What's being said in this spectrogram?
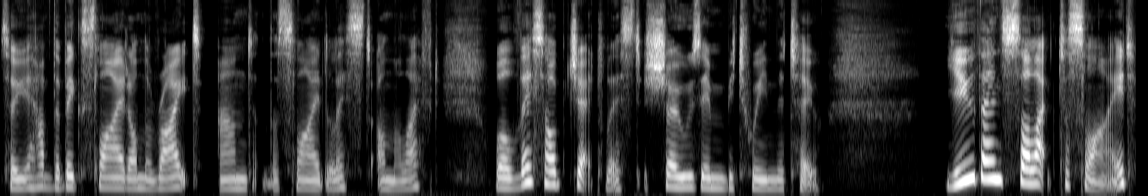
So you have the big slide on the right and the slide list on the left. Well, this object list shows in between the two. You then select a slide,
